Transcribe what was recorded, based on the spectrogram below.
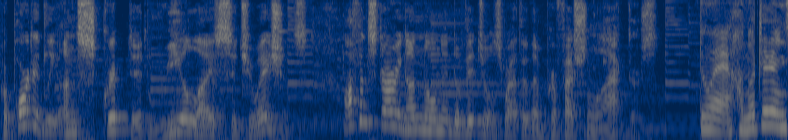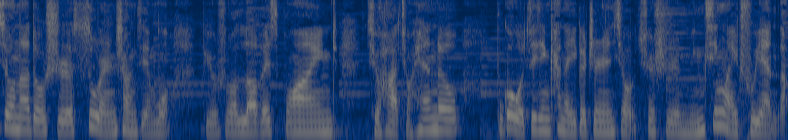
purportedly unscripted real life situations, often starring unknown individuals rather than professional actors. 对，很多真人秀呢都是素人上节目，比如说《Love Is Blind》、《Too Hot to Handle》。不过我最近看的一个真人秀却是明星来出演的。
